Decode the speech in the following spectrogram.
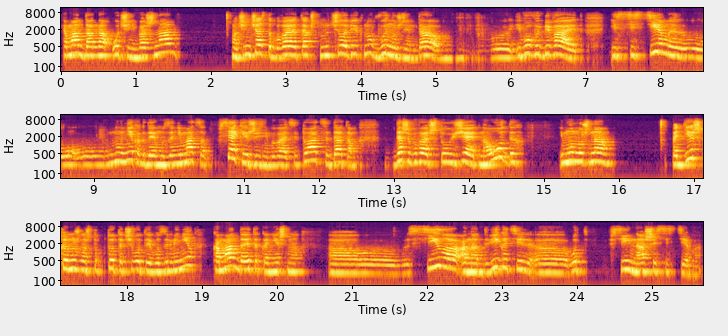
команда она очень важна. Очень часто бывает так, что ну, человек ну, вынужден, да, его выбивает из системы, ну, некогда ему заниматься. Всякие в жизни бывают ситуации, да, там, даже бывает, что уезжает на отдых, ему нужна поддержка, нужно, чтобы кто-то чего-то его заменил. Команда это, конечно, э, сила, она двигатель э, вот всей нашей системы.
